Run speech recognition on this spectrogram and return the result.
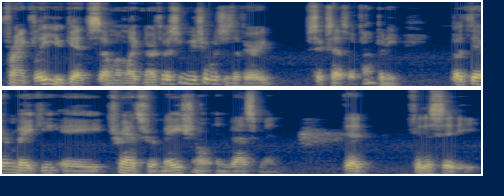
frankly, you get someone like Northwestern Mutual, which is a very successful company, but they're making a transformational investment that for the city,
